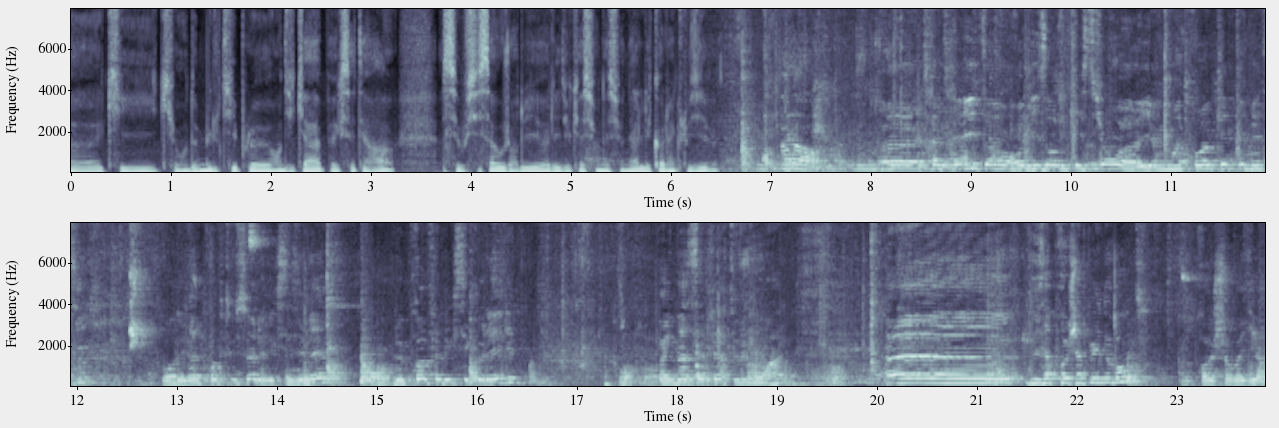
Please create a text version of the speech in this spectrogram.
euh, qui, qui, ont de multiples handicaps, etc. C'est aussi ça aujourd'hui l'éducation nationale, l'école inclusive. Alors, très très vite, hein, en relisant les questions, il y a au moins trois, quelles thématiques Bon, déjà le prof tout seul avec ses élèves, le prof avec ses collègues. Pas une mince affaire toujours. Hein. Euh, des approches un peu innovantes, approches on va dire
